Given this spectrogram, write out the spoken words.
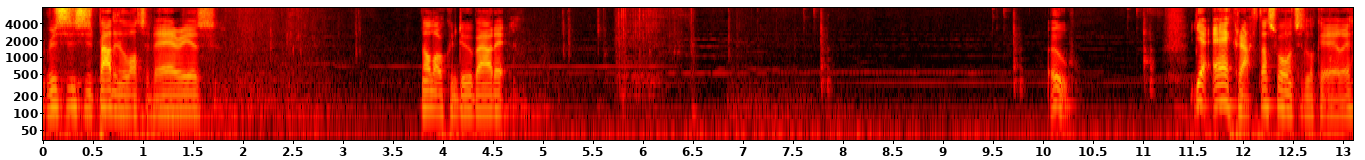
Resistance is bad in a lot of areas. Not a lot we can do about it. Oh. Yeah, aircraft. That's what I wanted to look at earlier.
